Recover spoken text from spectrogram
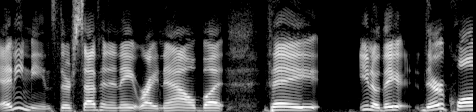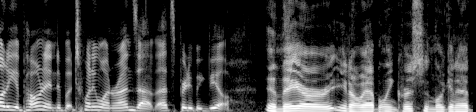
any means. They're seven and eight right now, but they, you know, they they're a quality opponent to put 21 runs up. That's a pretty big deal. And they are, you know, Abilene Christian looking at,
